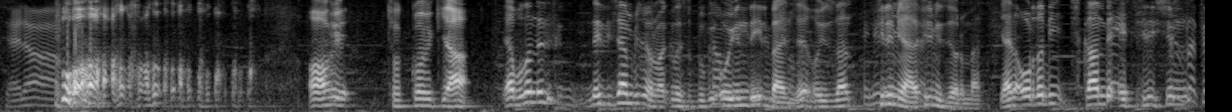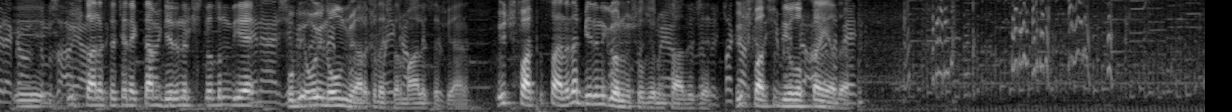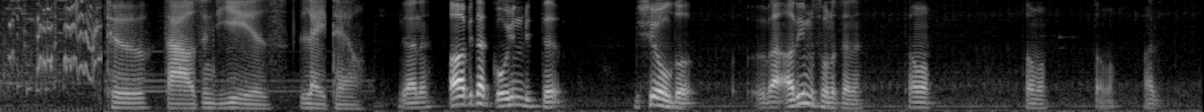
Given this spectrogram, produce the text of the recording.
Selam. Abi çok komik ya. Ya buna ne, ne diyeceğim bilmiyorum arkadaşlar. Bu bir Tam oyun değil bence. O yüzden E, film yani film izliyorum ben. Yani orada bir çıkan bir etkileşim hızla e, frekansımızı işte üç tane seçenekten birini tutadım diye bu bir oyun olmuyor arkadaşlar maalesef yani. Üç farklı sahneden birini görmüş oluyorum sadece. hazırlanırken Üç farklı arkadaşım diyalogtan ya da. aradı ve 2,000 years later. Yani. Aa bir dakika oyun bitti. Bir şey oldu. Ben arayayım mı sonra seni? Tamam. Tamam. Tamam. Hadi.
